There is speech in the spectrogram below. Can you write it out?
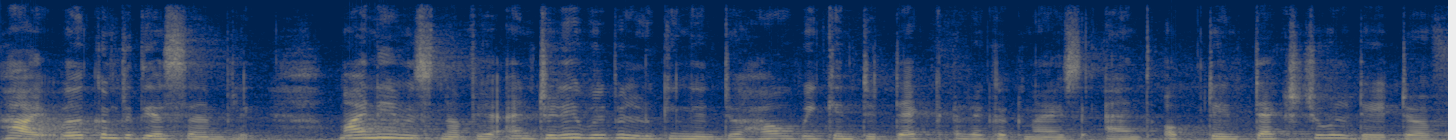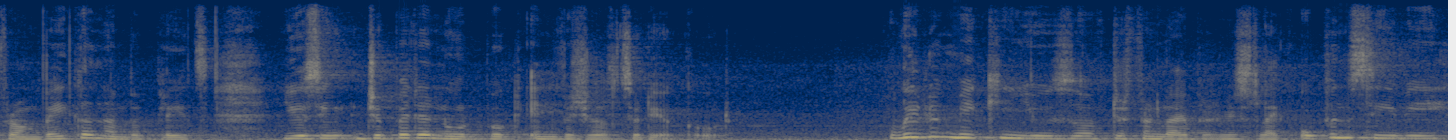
Hi, welcome to the assembly. My name is Navya and today we'll be looking into how we can detect, recognize and obtain textual data from vehicle number plates using Jupyter Notebook in Visual Studio Code. We'll be making use of different libraries like OpenCV,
